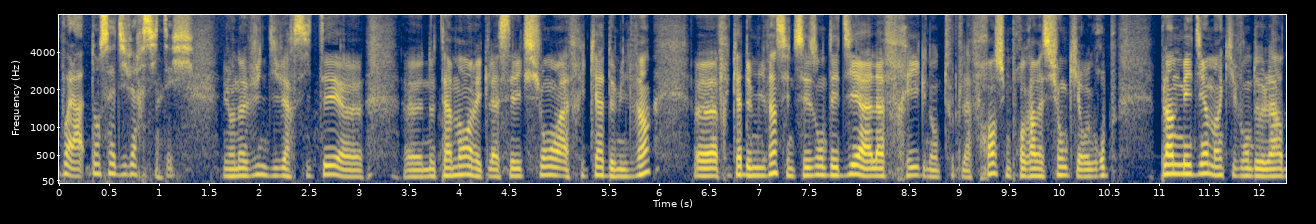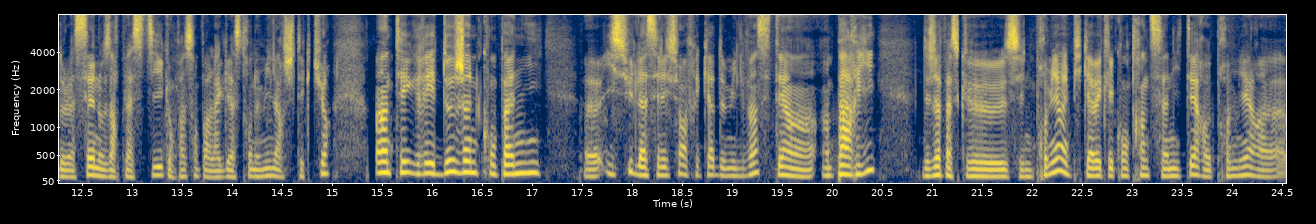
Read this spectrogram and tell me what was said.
voilà, dans sa diversité. Et on a vu une diversité, notamment avec la sélection Africa 2020. Euh, Africa 2020, c'est une saison dédiée à l'Afrique dans toute la France, une programmation qui regroupe plein de médiums hein, qui vont de l'art de la scène aux arts plastiques, en passant par la gastronomie, l'architecture. Intégrer deux jeunes compagnies euh, issues de la sélection Africa 2020, c'était un, un pari. Déjà parce que c'est une première, et puis qu'avec les contraintes sanitaires, euh, première euh,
